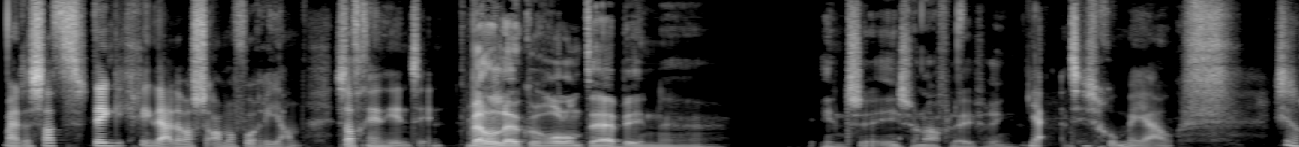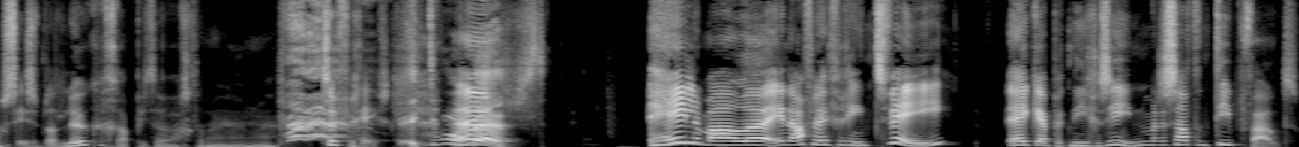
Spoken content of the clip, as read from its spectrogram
Maar daar zat, denk ik, geen... Ja, dat was allemaal voor Rian. Er zat geen hint in. Wel een leuke rol om te hebben in, eh, in, in zo'n aflevering. Ja, het is goed met jou. Ik zit nog steeds op dat leuke grapje te wachten. Maar, eh, te vergeefs. Ik doe mijn best. Helemaal eh, in aflevering 2. Ik heb het niet gezien, maar er zat een typfout.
